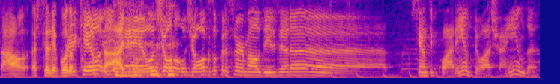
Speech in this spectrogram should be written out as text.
Tal. Acho que você levou Porque da faculdade. é, os, jo- os jogos, o preço normal deles era 140, eu acho ainda.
